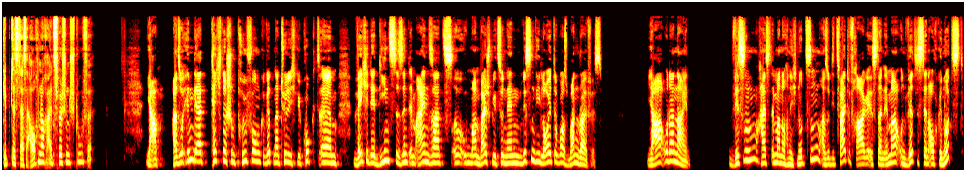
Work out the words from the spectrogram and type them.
Gibt es das auch noch als Zwischenstufe? Ja, also in der technischen Prüfung wird natürlich geguckt, ähm, welche der Dienste sind im Einsatz, äh, um ein Beispiel zu nennen. Wissen die Leute, was OneDrive ist? Ja oder nein? Wissen heißt immer noch nicht nutzen. Also die zweite Frage ist dann immer, und wird es denn auch genutzt?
